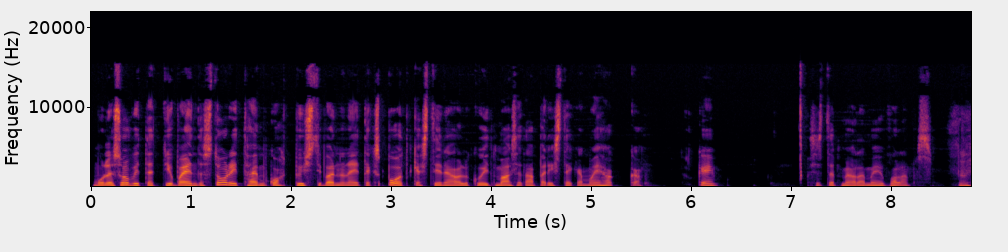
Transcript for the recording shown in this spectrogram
mulle soovitati juba enda story time koht püsti panna näiteks podcast'i näol, kuid ma seda päris tegema ei hakka. Okei. Okay., sest et me oleme juba olemas. Hmm.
